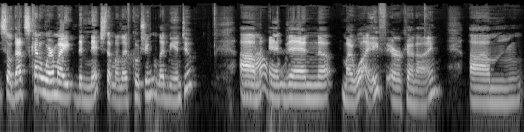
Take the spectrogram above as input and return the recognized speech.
So that's kind of where my the niche that my life coaching led me into. Um, Wow. And then uh, my wife, Erica, and I, um,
